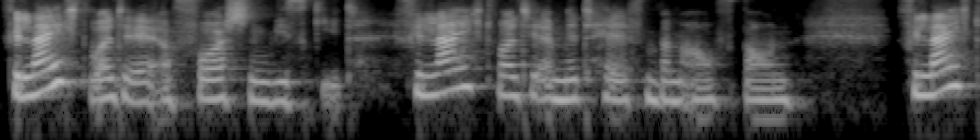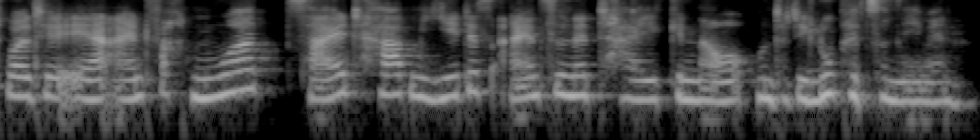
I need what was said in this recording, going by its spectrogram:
Vielleicht wollte er erforschen, wie es geht. Vielleicht wollte er mithelfen beim Aufbauen. Vielleicht wollte er einfach nur Zeit haben, jedes einzelne Teil genau unter die Lupe zu nehmen.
